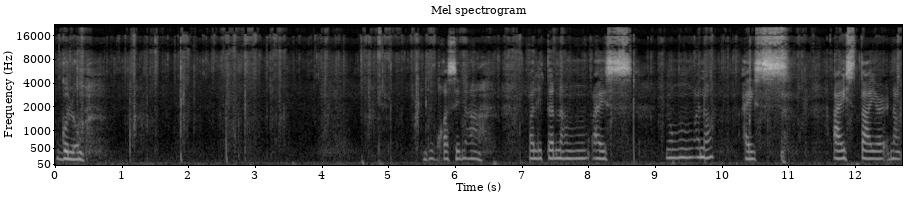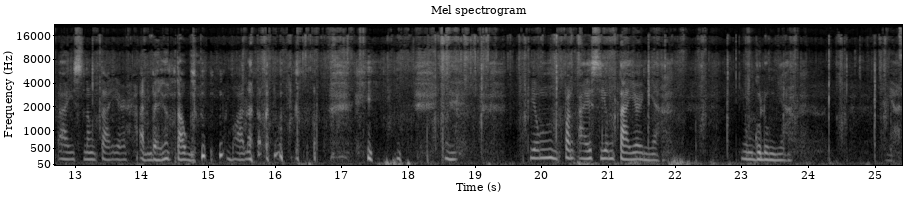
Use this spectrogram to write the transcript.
gulong. Hindi ko kasi na palitan ng ice yung ano ice ice tire ng ice ng tire. Ano ba yung tawag bahala na kayo yung pang ice yung tire niya. Yung gulong niya. Yan.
